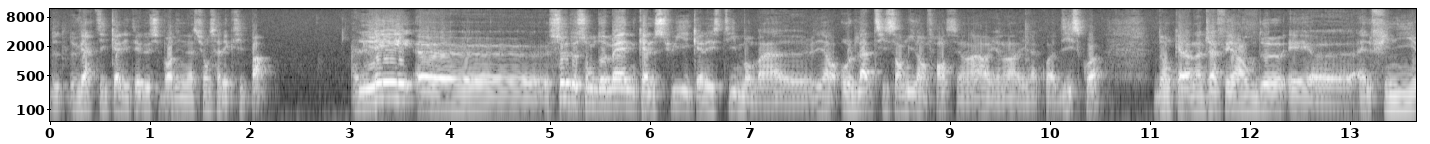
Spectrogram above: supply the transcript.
de verticalité, de subordination, ça l'excite pas les, euh, ceux de son domaine qu'elle suit, qu'elle estime, bon bah, euh, je veux dire, au-delà de 600 000 en France, il y en a, il y en a, il y en a quoi, 10 quoi. Donc elle en a déjà fait un ou deux et euh, elle finit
